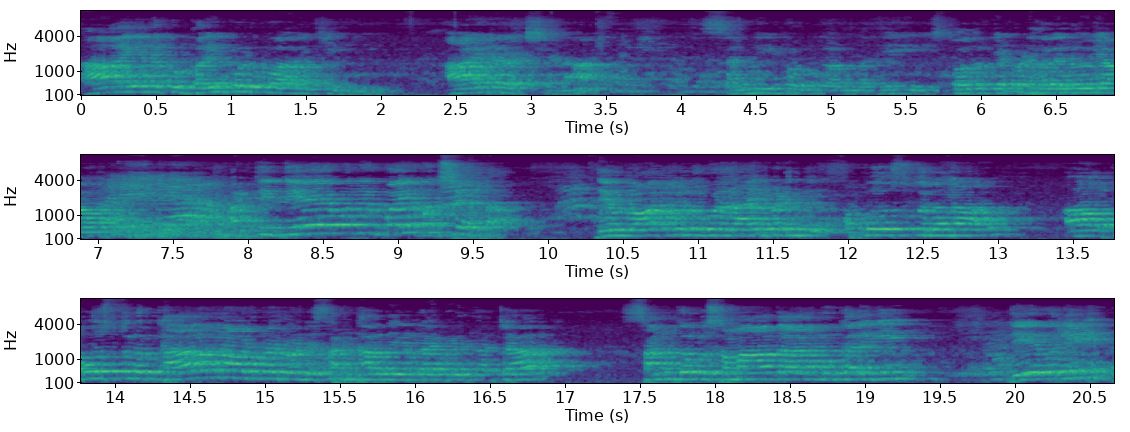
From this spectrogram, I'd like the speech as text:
ఆయనకు భయపడు వారికి ఆయన రక్షణ సమీపంగా ఉన్నది. స్తోత్రం చెప్పండి. అట్టి దేవుని భయము చేత దేవుని వాక్యంలో కూడా రాయబడింది. అపోస్తుల ఆ అపోస్తుల కాలం ఆడుతున్నటువంటి సంఘాలు ఏం రాయబడిందంట? సంఘము సమాధానము కలిగి దేవుని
